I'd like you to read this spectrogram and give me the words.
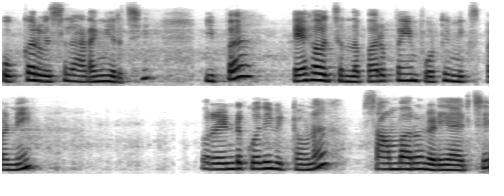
குக்கர் விசில் அடங்கிருச்சு. இப்போ வேக வச்சுருந்த பருப்பையும் போட்டு மிக்ஸ் பண்ணி ஒரு ரெண்டு கொதி விட்டோன்னே சாம்பாரும் ரெடி ஆயிடுச்சு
